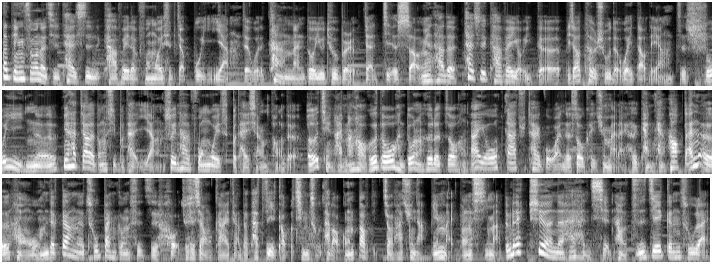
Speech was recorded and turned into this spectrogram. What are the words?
那听说呢，其实泰式咖啡的风味是比较不一样的。我看了蛮多 YouTuber 有在介绍，因为它的泰式咖啡有一个比较特殊的味道的样子，所以呢，因为它加的东西不太一样，所以它的风味是不太相同的，而且还蛮好喝的哦。很多人喝了之后很爱哦，大家去泰国玩的时候可以去买来喝看看。好，然而哈，我们的杠呢出办公室之后，就是像我刚才讲的，她自己搞不清楚她老公到底叫她去哪边买东西嘛，对不对旭儿呢还很闲哈，直接跟出来。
